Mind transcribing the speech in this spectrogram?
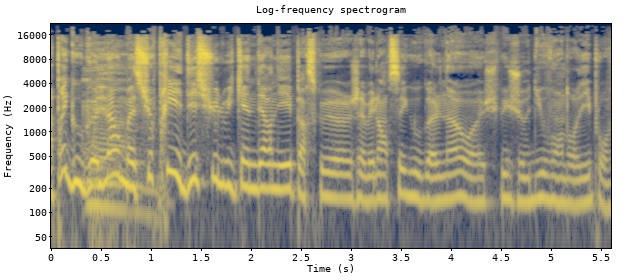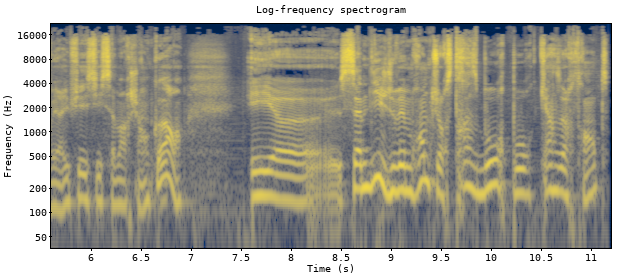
Après, Google Mais, Now euh, m'a surpris et déçu le week-end dernier parce que j'avais lancé Google Now, je plus, jeudi ou vendredi pour vérifier si ça marchait encore. Et euh, samedi, je devais me rendre sur Strasbourg pour 15h30.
